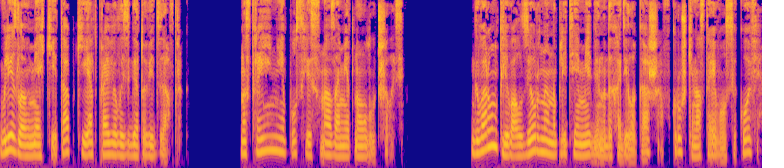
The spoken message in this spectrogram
Влезла в мягкие тапки и отправилась готовить завтрак. Настроение после сна заметно улучшилось. Говорун клевал зерна, на плите медленно доходила каша, в кружке настаивался кофе.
